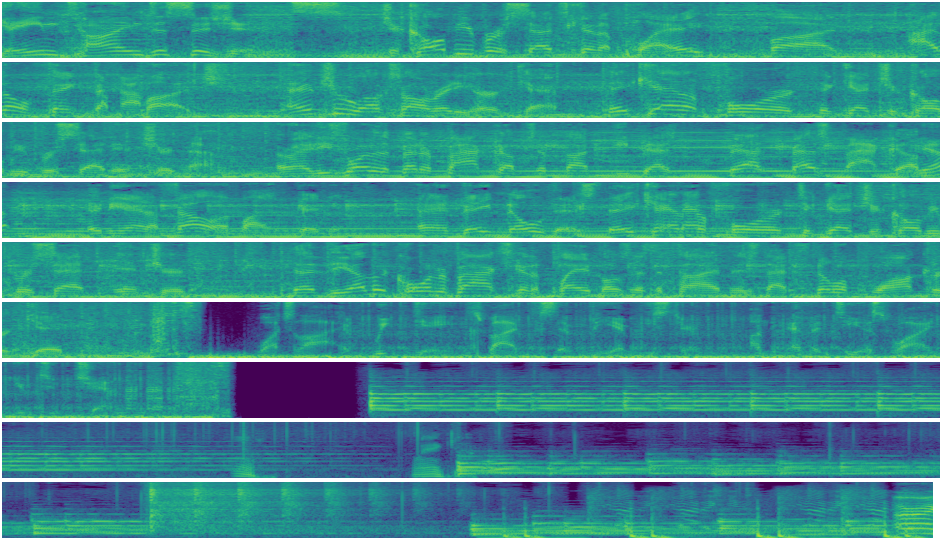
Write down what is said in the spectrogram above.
Game time decisions. Jacoby Brissett's going to play, but I don't think that much. Andrew Luck's already hurt, Ken. They can't afford to get Jacoby Brissett injured now. All right, he's one of the better backups, if not the best best backup yep. in the NFL, in my opinion. And they know this. They can't afford to get Jacoby Brissett injured. The, the other quarterback's going to play most of the time is that Phillip Walker kid. Watch live weekdays, 5 to 7 p.m. Eastern on the FNTSY YouTube channel. Mm. Thank you.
